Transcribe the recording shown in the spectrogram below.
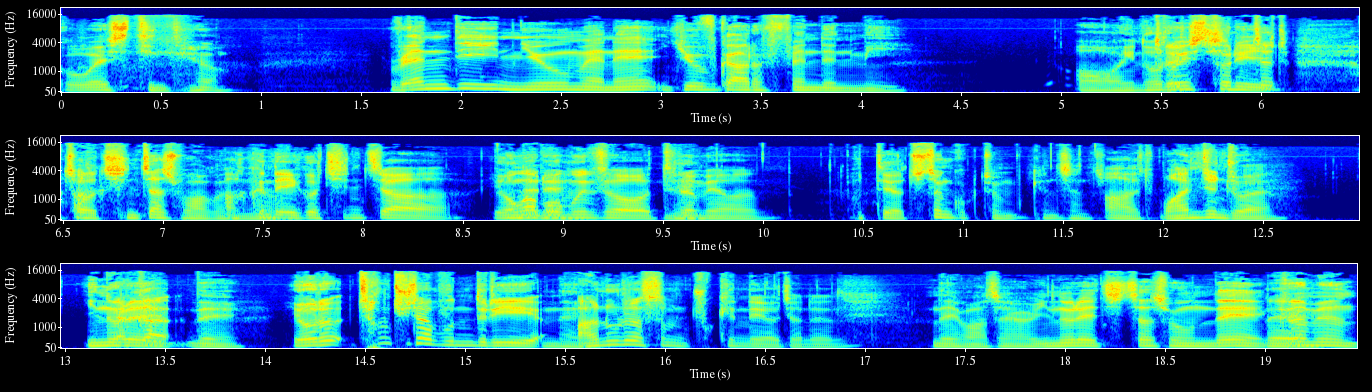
그 OST인데요. 랜디 뉴맨의 You've Got a Friend in Me. 어, 이 노래 토이 스토리 진짜 저 아, 진짜 좋아하거든요. 아 근데 이거 진짜 영화. 보면서 들으면 어때요? 추천곡 좀 괜찮죠? 아 완전 좋아요. 이 노래 약간- 네. 여러 청취자분들이 네. 안 울었으면 좋겠네요, 저는. 네, 맞아요. 이 노래 진짜 좋은데 네. 그러면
